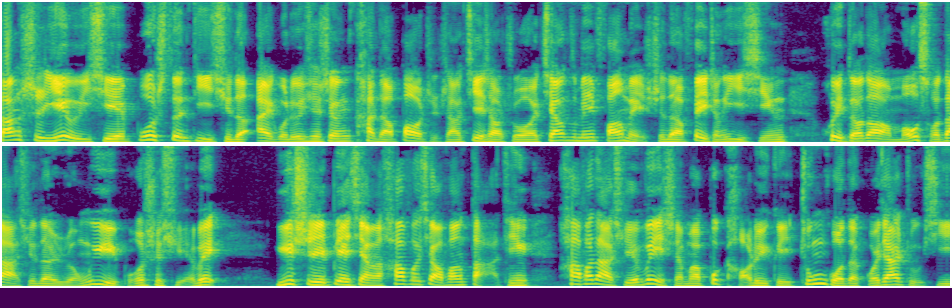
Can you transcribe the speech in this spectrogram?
当时也有一些波士顿地区的爱国留学生看到报纸上介绍说，江泽民访美时的费城一行会得到某所大学的荣誉博士学位。于是便向哈佛校方打听，哈佛大学为什么不考虑给中国的国家主席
